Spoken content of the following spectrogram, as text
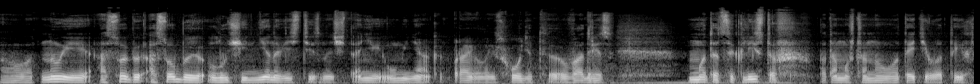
Вот. Ну и особые, особые лучи ненависти, значит, они у меня, как правило, исходят в адрес мотоциклистов, потому что, ну, вот эти вот их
